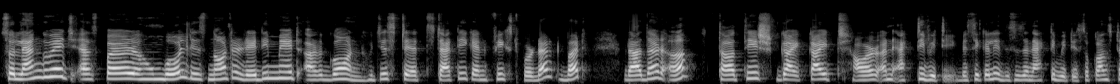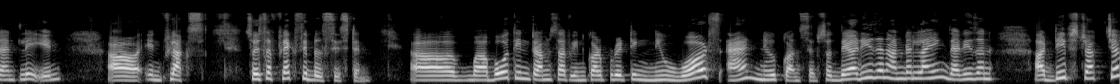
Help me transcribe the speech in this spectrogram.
So, language as per Humboldt is not a ready-made ergon which is st static and fixed product, but rather a Taoish kite or an activity basically this is an activity so constantly in uh, in flux. So, it is a flexible system uh, both in terms of incorporating new words and new concepts. So, there is an underlying there is an, a deep structure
